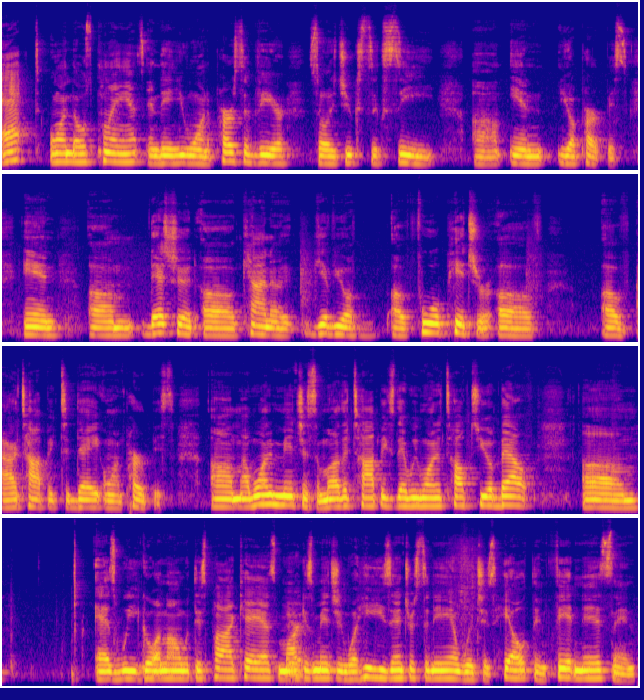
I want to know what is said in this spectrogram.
act on those plans, and then you want to persevere so that you can succeed uh, in your purpose. And um, that should uh, kind of give you a, a full picture of of our topic today on purpose. Um, I want to mention some other topics that we want to talk to you about. As we go along with this podcast. Marcus yeah. mentioned what he's interested in, which is health and fitness and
